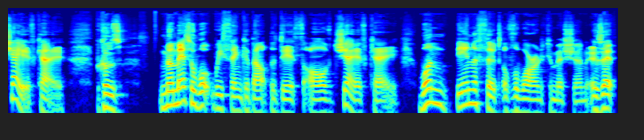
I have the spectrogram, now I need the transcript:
JFK. Because no matter what we think about the death of JFK, one benefit of the Warren Commission is that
